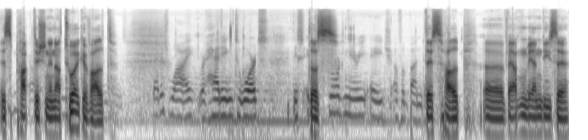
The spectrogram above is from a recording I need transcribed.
ist praktisch eine Naturgewalt. Das, deshalb äh, werden wir in diese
